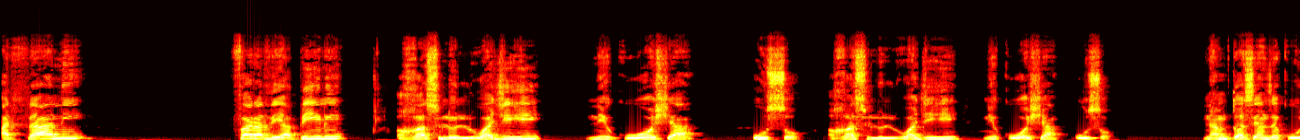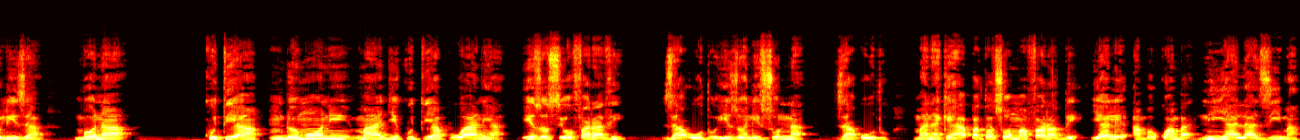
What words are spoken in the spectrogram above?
athani faradhi ya pili ghaslu wajhi ni kuosha uso. Ghaslul wajhi ni kuosha uso. Na mtu asianze kuuliza mbona kutia mdomoni maji kutia puani? Hizo sio faradhi za udhu. Hizo ni sunna za udhu. Maanake hapa twasoma faradhi yale ambayo kwamba ni ya lazima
